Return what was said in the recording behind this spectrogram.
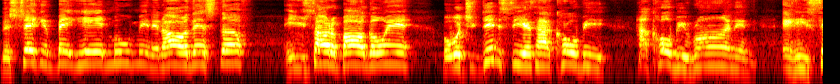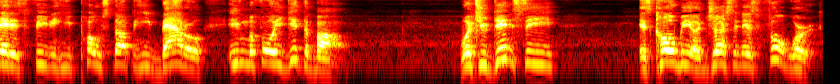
the shake and bake head movement and all that stuff, and you saw the ball go in. But what you didn't see is how Kobe, how Kobe run and and he set his feet and he post up and he battled even before he get the ball. What you didn't see is Kobe adjusting his footwork,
